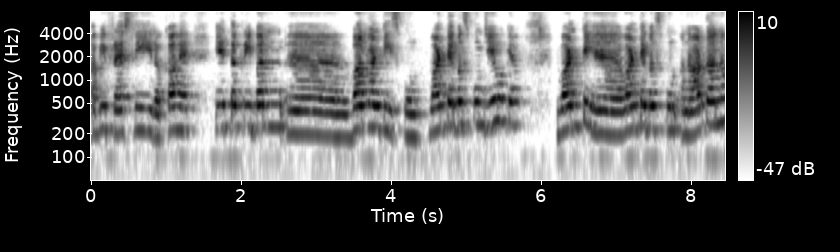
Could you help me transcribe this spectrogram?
अभी फ्रेशली रखा है। ये तकरीबन one one teaspoon, one tablespoon ये हो गया। वन टी वन टेबल स्पून अनारदाना,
